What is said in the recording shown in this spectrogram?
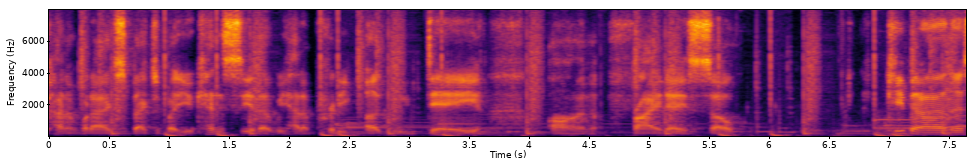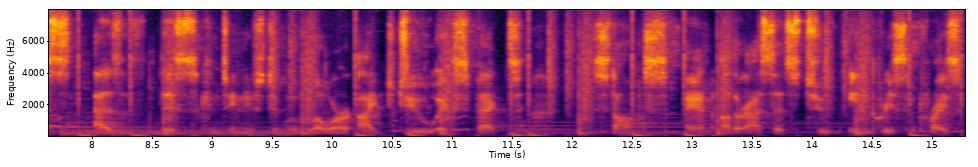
kind of what I expected, but you can see that we had a pretty ugly day on Friday. So keep an eye on this as this continues to move lower. I do expect stocks and other assets to increase in price.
